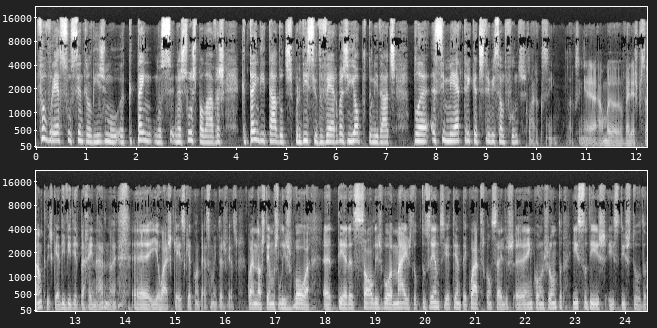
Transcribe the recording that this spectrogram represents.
favorece o centralismo eh, que tem, nas suas palavras, que tem ditado o desperdício de verbas e oportunidades pela assimétrica distribuição de fundos? Claro que sim. Claro que sim. É- há uma velha expressão que diz que é dividir para reinar, não é? Eh, e eu acho que é isso que acontece muitas vezes. Quando nós temos Lisboa a ter só Lisboa mais do que 284 conselhos eh, em conjunto, isso diz, isso diz tudo.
